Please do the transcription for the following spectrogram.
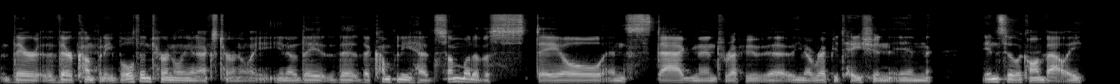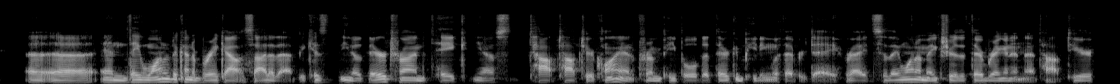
their their company, both internally and externally. You know, they the the company had somewhat of a stale and stagnant repu- uh, you know reputation in in Silicon Valley. Uh, uh, and they wanted to kind of break outside of that because you know they're trying to take you know top top tier client from people that they're competing with every day, right? So they want to make sure that they're bringing in that top tier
